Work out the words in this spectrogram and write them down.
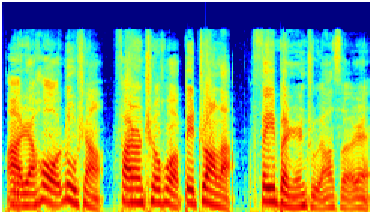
啊，然后路上发生车祸被撞了，非本人主要责任。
